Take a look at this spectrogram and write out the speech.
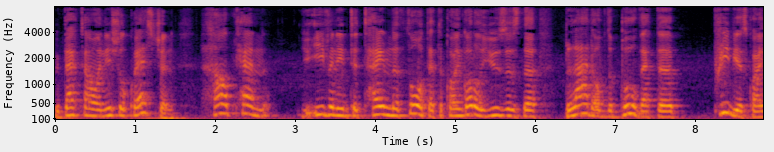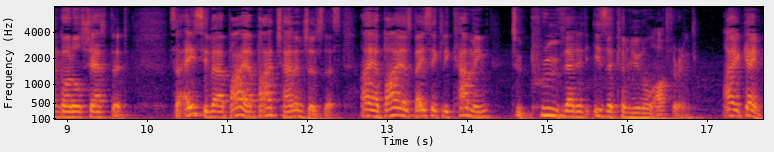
We back to our initial question. How can you even entertain the thought that the Kohen Gadol uses the blood of the bull that the previous Kohen Gadol shechted? So Asiva Abaya, Abaya challenges this. Abaya is basically coming to prove that it is a communal offering. I again,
